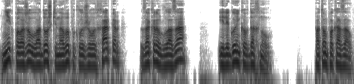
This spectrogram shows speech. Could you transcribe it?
Ник положил ладошки на выпуклый живот Харпер, закрыл глаза и легонько вдохнул. Потом показал.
